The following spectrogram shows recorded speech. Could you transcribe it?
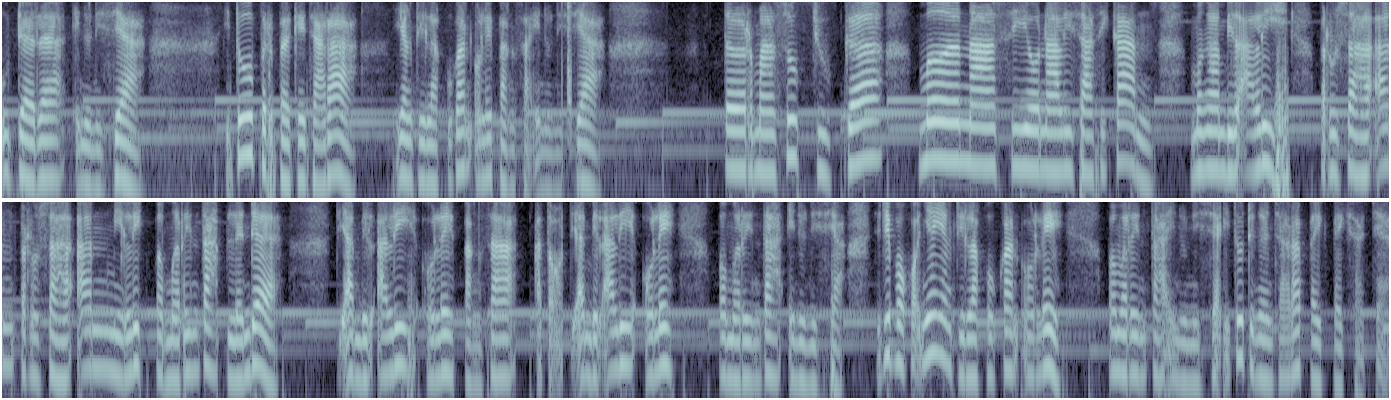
udara Indonesia. Itu berbagai cara yang dilakukan oleh bangsa Indonesia termasuk juga menasionalisasikan, mengambil alih perusahaan-perusahaan milik pemerintah Belanda, diambil alih oleh bangsa atau diambil alih oleh pemerintah Indonesia. Jadi pokoknya yang dilakukan oleh pemerintah Indonesia itu dengan cara baik-baik saja.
